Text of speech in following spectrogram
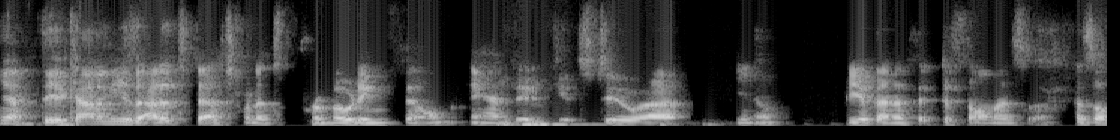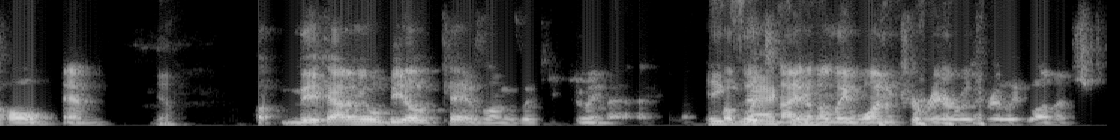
yeah. The Academy is at its best when it's promoting film, and Mm-hmm. it gets to uh, you know be a benefit to film as a as a whole. And Yeah. the Academy will be okay as long as they keep doing that. Exactly. Hopefully tonight only one career was really blemished.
